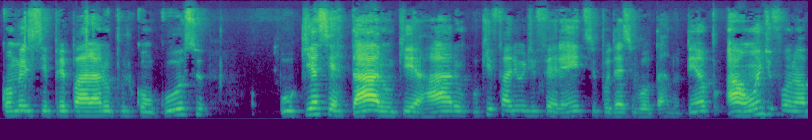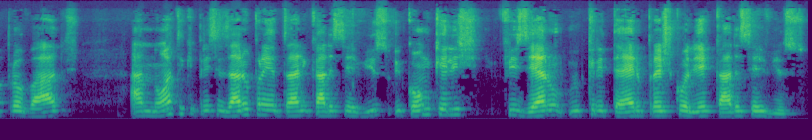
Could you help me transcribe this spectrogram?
como eles se prepararam para o concurso, o que acertaram, o que erraram, o que fariam diferente se pudessem voltar no tempo, aonde foram aprovados, a nota que precisaram para entrar em cada serviço e como que eles fizeram o critério para escolher cada serviço.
